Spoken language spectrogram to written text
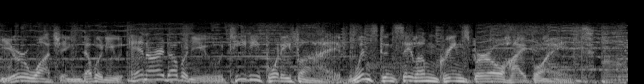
You're watching WNRW TV 45, Winston-Salem, Greensboro, High Point.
